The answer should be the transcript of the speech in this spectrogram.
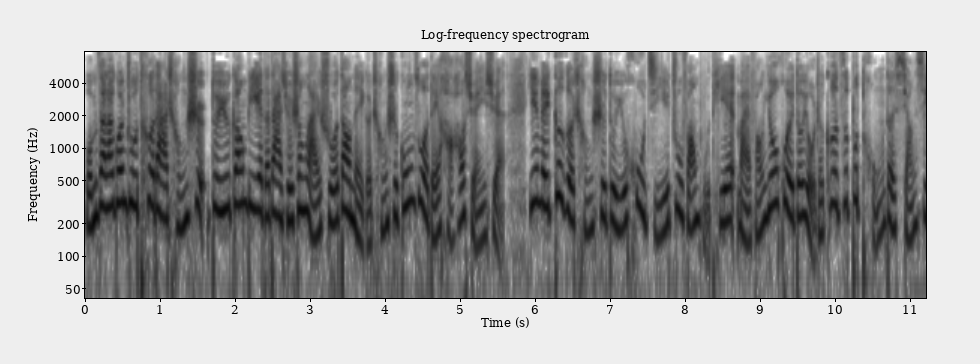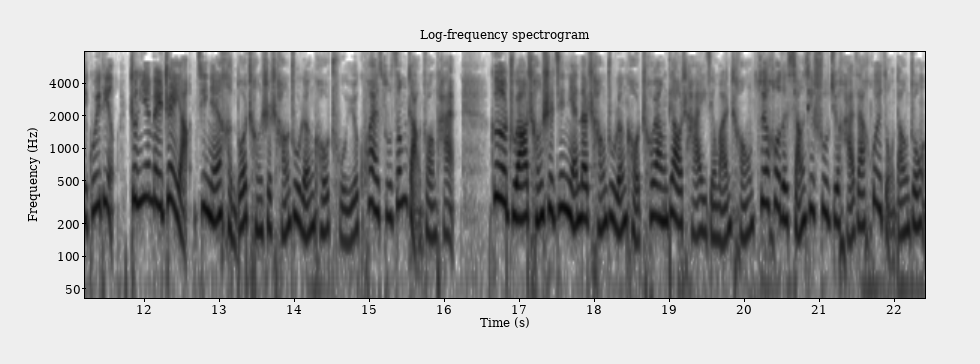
我们再来关注特大城市。对于刚毕业的大学生来说，到哪个城市工作得好好选一选，因为各个城市对于户籍、住房补贴、买房优惠都有着各自不同的详细规定。正因为这样，今年很多城市常住人口处于快速增长状态。各主要城市今年的常住人口抽样调查已经完成，最后的详细数据还在汇总当中。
